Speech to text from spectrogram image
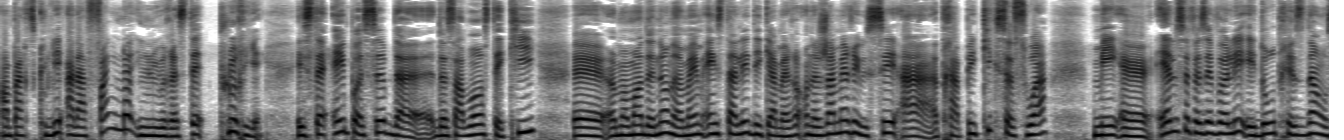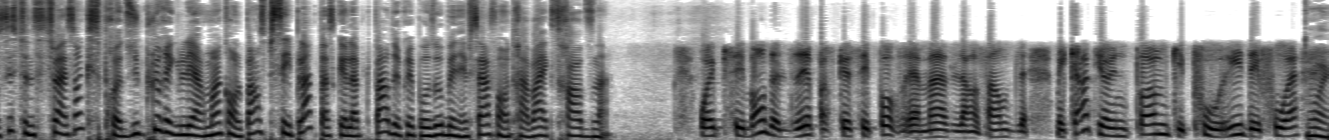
en particulier. À la fin, là, il ne lui restait plus rien. Et c'était impossible de, savoir c'était qui. Euh, à un moment donné, on a même installé des caméras. On n'a jamais réussi à attraper qui que ce soit. Mais euh, elle se faisait voler et d'autres résidents aussi. C'est une situation qui se produit plus régulièrement qu'on le pense. Puis c'est plate parce que la plupart des préposés aux bénéficiaires font un travail extraordinaire. Oui, puis c'est bon de le dire parce que c'est pas vraiment l'ensemble. Mais quand il y a une pomme qui est pourrie, des fois, euh,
